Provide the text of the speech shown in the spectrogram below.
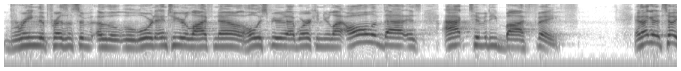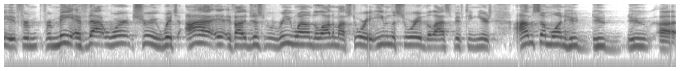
bring the presence of, of, the Lord into your life now, the Holy Spirit at work in your life. All of that is activity by faith. And I got to tell you, for, for me, if that weren't true, which I, if I just rewound a lot of my story, even the story of the last 15 years, I'm someone who, who, who uh,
